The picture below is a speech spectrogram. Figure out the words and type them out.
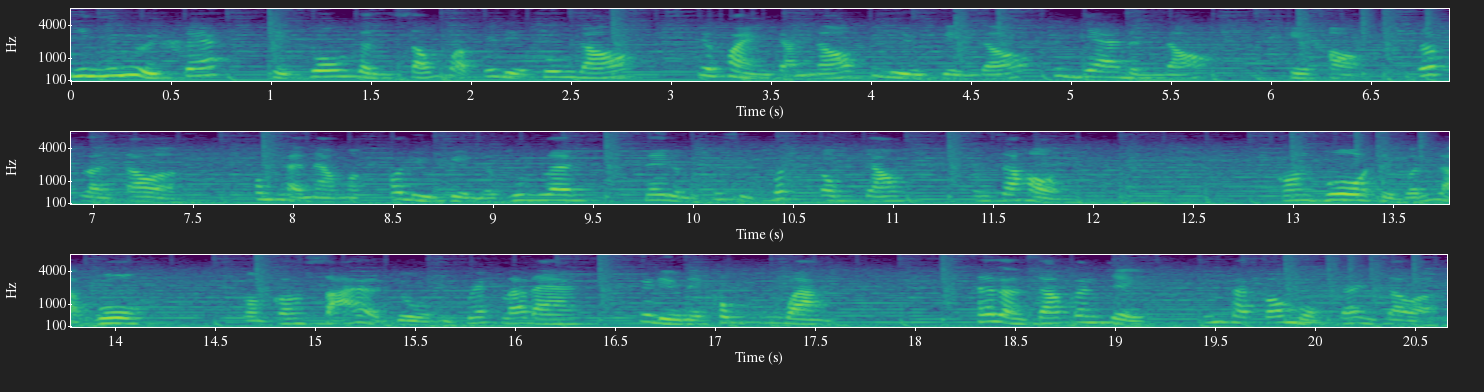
Nhưng những người khác thì vô tình sống ở cái địa phương đó, cái hoàn cảnh đó, cái điều kiện đó, cái gia đình đó. Thì họ rất là sao à không thể nào mà có điều kiện để vươn lên. Đây là một cái sự bất công trong trong xã hội. Con vua thì vẫn là vua, còn con sái ở chùa thì quét lá đa. Cái điều này không công bằng thế làm sao các anh chị, chúng ta có một cái làm sao ạ? À?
